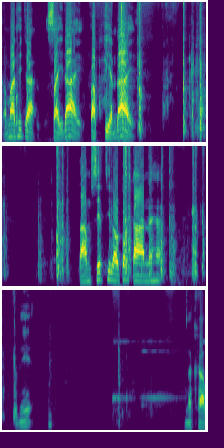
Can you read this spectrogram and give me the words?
สามารถที่จะใส่ได้ปรับเปลี่ยนได้ ตามเซตที่เราต้องการนะฮะตัวนี้นะครับ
